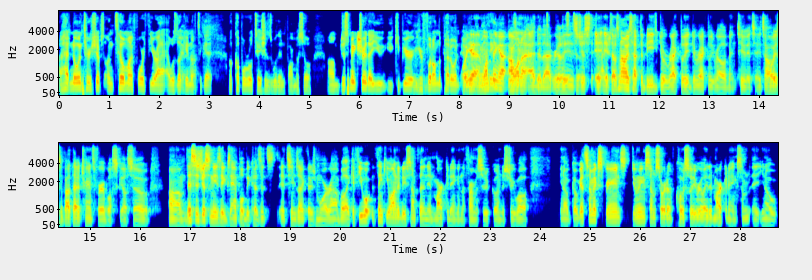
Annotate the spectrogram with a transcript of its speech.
I had no internships until my fourth year. I, I was lucky Yeah. enough to get a couple rotations within pharma. So um, just make sure that you you keep your your Mhm. foot on the pedal. And Well, yeah, and I one thing I, I want to add to that really is to just to it, it doesn't always have to be directly directly relevant too. It's it's always about that transferable skill. So um, this is just an easy example because it's it seems like there's more around. But like if you think you want to do something in marketing in the pharmaceutical industry, well, you know, go get some experience doing some sort of closely related marketing. Some, eh, you know,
